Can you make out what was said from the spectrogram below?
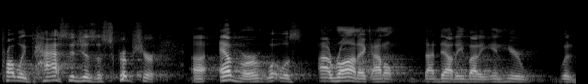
probably, passages of Scripture uh, ever. What was ironic, I don't, I doubt anybody in here would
